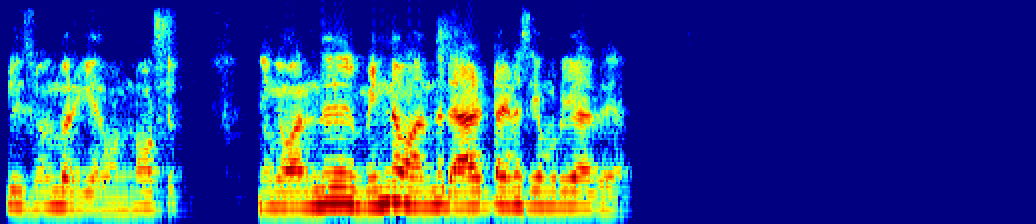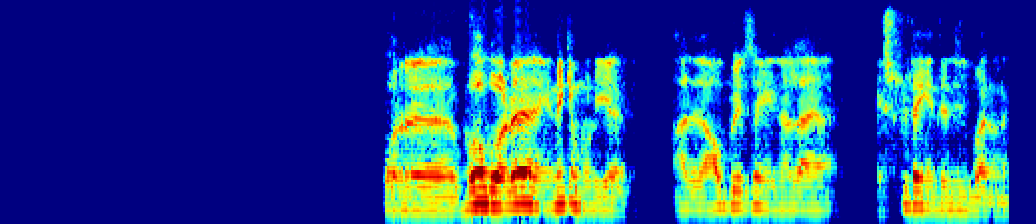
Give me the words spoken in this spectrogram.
please remember here one note நீங்க வந்து மின்ன வந்து டைரக்டா என்ன செய்ய முடியாது? ஒரு வேர்போட இணைக்க முடியாது. அது ஆப்வியஸா நல்லா எக்ஸ்பிளிட்டா நீங்க தெரிஞ்சு பாருங்க.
